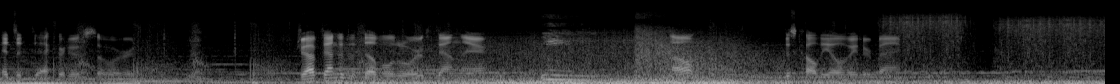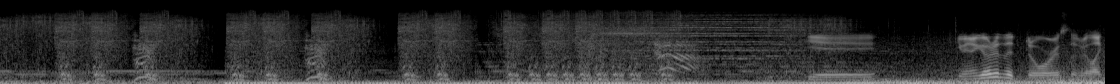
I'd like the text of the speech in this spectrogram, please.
It's a decorative sword. Drop down to the double doors down there. Whee! Oh. Just call the elevator back. Go to the doors that are like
